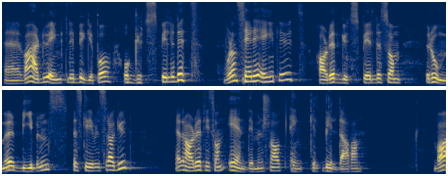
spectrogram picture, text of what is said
Eh, hva er det du egentlig bygger på? Og gudsbildet ditt hvordan ser det egentlig ut? Har du et gudsbilde som rommer Bibelens beskrivelser av Gud? Eller har du et litt sånn endimensjonalt, enkelt bilde av han? Hva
